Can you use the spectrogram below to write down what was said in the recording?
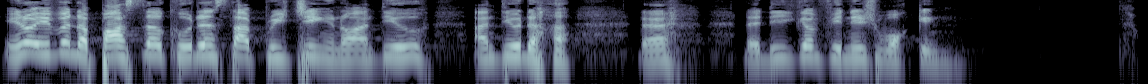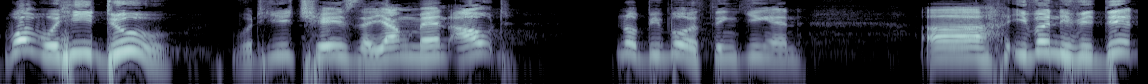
You know, even the pastor couldn't start preaching, you know, until, until the, the, the deacon finished walking. What would he do? Would he chase the young man out? No, people were thinking, and uh, even if he did,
